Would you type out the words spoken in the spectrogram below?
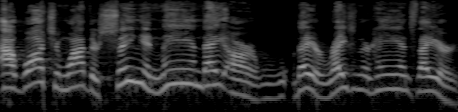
I watch them while they're singing. Man, they are they are raising their hands. They are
